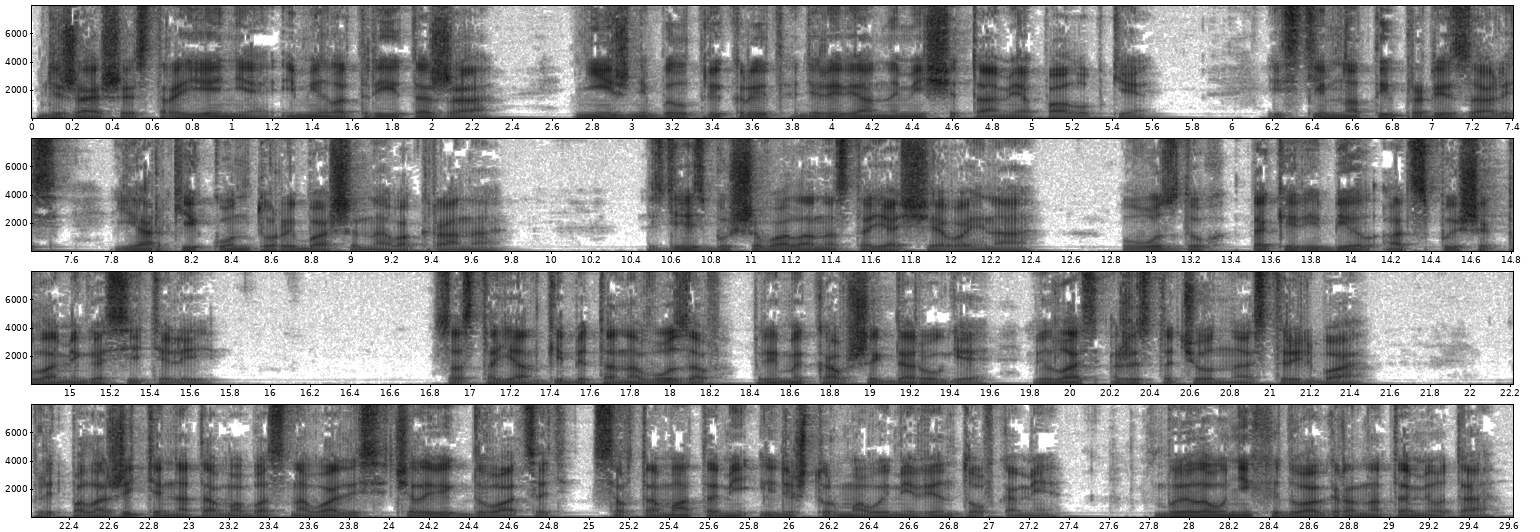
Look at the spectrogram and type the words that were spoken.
Ближайшее строение имело три этажа, нижний был прикрыт деревянными щитами опалубки. Из темноты прорезались яркие контуры башенного крана. Здесь бушевала настоящая война. Воздух так и ребел от вспышек пламя-гасителей. Со стоянки бетоновозов, примыкавшей к дороге, велась ожесточенная стрельба. Предположительно, там обосновались человек двадцать с автоматами или штурмовыми винтовками. Было у них и два гранатомета.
